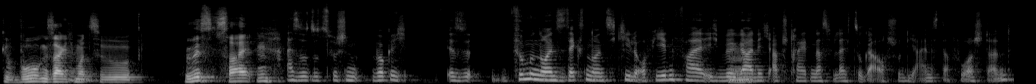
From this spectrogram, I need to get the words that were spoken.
gewogen, sage ich mal, zu Höchstzeiten? Also so zwischen wirklich also 95, 96 Kilo auf jeden Fall. Ich will mhm. gar nicht abstreiten, dass vielleicht sogar auch schon die Eins davor stand.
